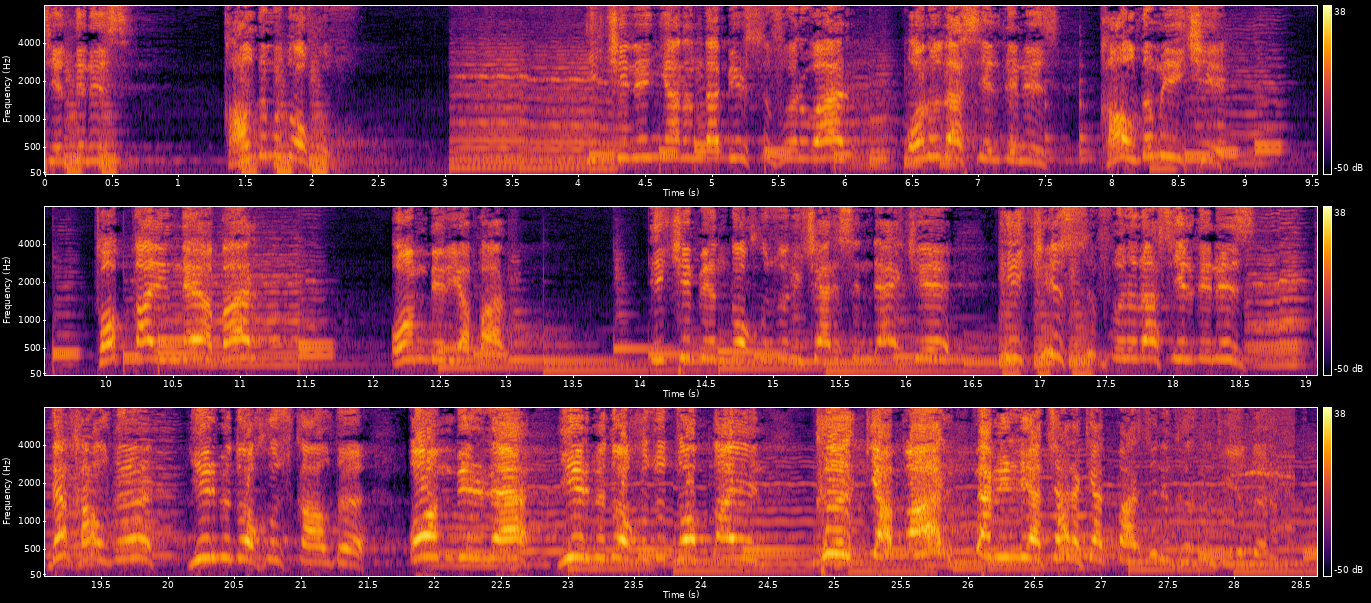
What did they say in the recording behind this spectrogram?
Sildiniz. Kaldı mı 9? 2'nin yanında bir 0 var. Onu da sildiniz. Kaldı mı 2? Toplayın ne yapar? 11 yapar. 2009'un içerisindeki 2 sıfırı da sildiniz. Ne kaldı? 29 kaldı. 11 ile 29'u toplayın. 40 yapar ve Milliyetçi Hareket Partisi'nin 40. yıl dönümü.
